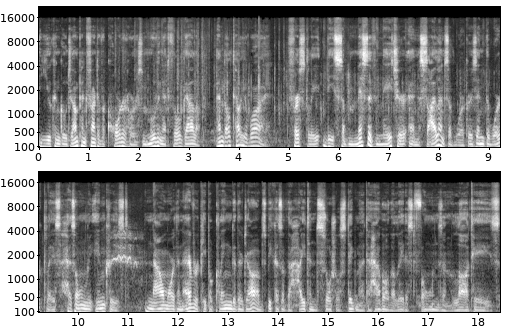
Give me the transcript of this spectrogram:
you can go jump in front of a quarter horse moving at full gallop, and I'll tell you why. Firstly, the submissive nature and silence of workers in the workplace has only increased. Now more than ever, people cling to their jobs because of the heightened social stigma to have all the latest phones and lattes.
